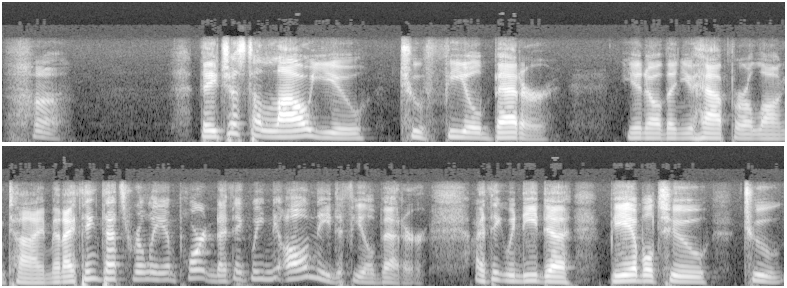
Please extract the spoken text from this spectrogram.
huh, they just allow you to feel better you know, than you have for a long time. And I think that's really important. I think we all need to feel better. I think we need to be able to to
